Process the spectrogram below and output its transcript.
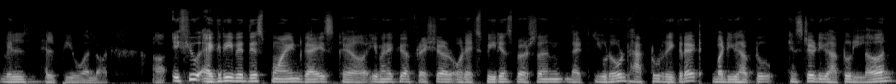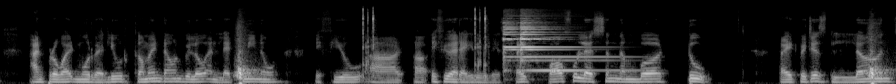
will help you a lot. Uh, if you agree with this point, guys, uh, even if you're a fresher or experienced person, that you don't have to regret, but you have to instead you have to learn and provide more value. Comment down below and let me know if you are uh, if you are agree with this. Right? Powerful lesson number two, right, which is learn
